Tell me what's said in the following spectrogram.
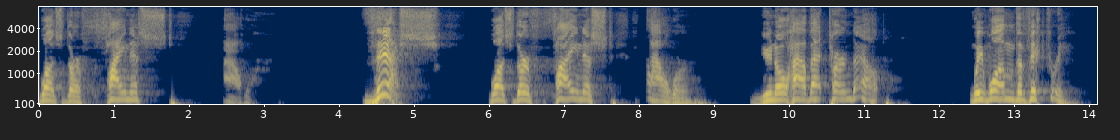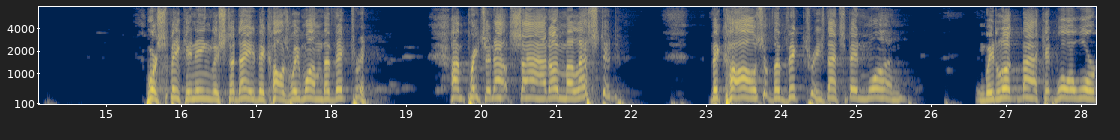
was their finest hour. This was their finest hour. You know how that turned out. We won the victory. We're speaking English today because we won the victory. I'm preaching outside unmolested because of the victories that's been won. And we look back at World War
